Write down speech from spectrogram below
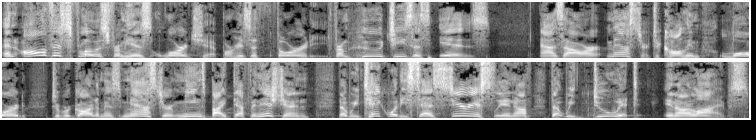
And all of this flows from his lordship or his authority, from who Jesus is as our master. To call him Lord, to regard him as master, means by definition that we take what he says seriously enough that we do it in our lives,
